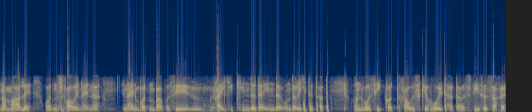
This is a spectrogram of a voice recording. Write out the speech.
normale Ordensfrau in einer in einem Orden war, wo sie äh, reiche Kinder der Inder unterrichtet hat und wo sie Gott rausgeholt hat aus dieser Sache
